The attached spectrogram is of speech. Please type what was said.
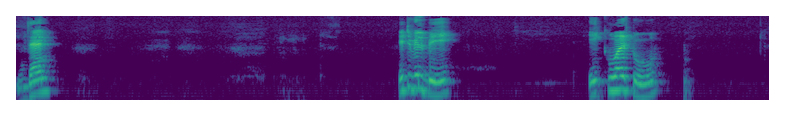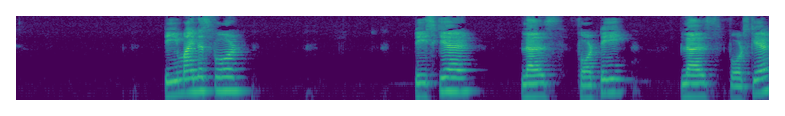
then it will be equal to t minus 4 T square plus forty plus four square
